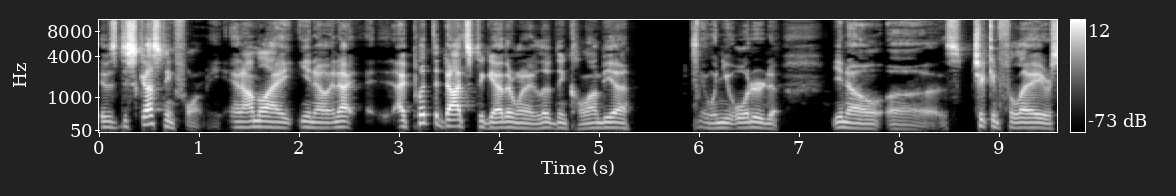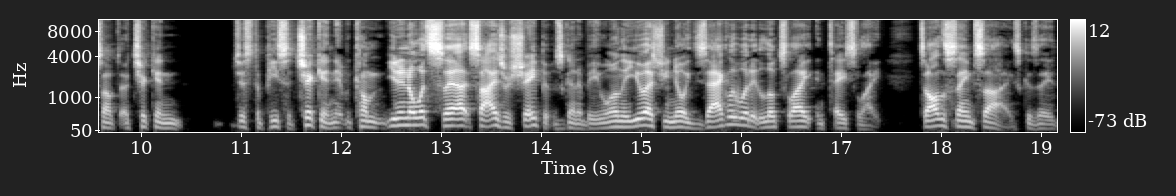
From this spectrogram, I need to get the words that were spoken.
it was disgusting for me, and I'm like, you know, and I I put the dots together when I lived in Colombia, and when you ordered, you know, uh, chicken fillet or something, a chicken just a piece of chicken. It would come, you didn't know what size or shape it was going to be. Well, in the US, you know exactly what it looks like and tastes like. It's all the same size because it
